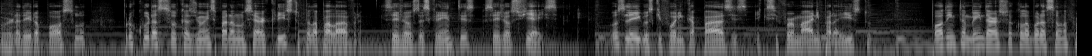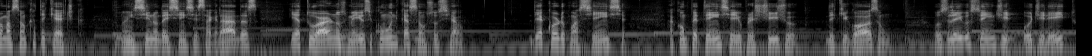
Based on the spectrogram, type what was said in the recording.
O verdadeiro apóstolo procura as ocasiões para anunciar Cristo pela palavra, seja aos descrentes, seja aos fiéis. Os leigos que forem capazes e que se formarem para isto podem também dar sua colaboração na formação catequética, no ensino das ciências sagradas e atuar nos meios de comunicação social. De acordo com a ciência, a competência e o prestígio de que gozam, os leigos têm o direito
